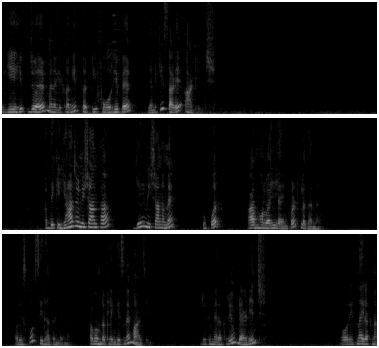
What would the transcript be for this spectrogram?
तो ये हिप जो है मैंने लिखा नहीं, थर्टी फोर हिप है, यानी कि साढ़े आठ इंच। अब देखिए, यहाँ जो निशान था, यही निशान हमें ऊपर आर्म होल वाली लाइन पर लगाना है, और इसको सीधा कर लेना है। अब हम रख लेंगे इसमें मार्जिन, जो कि मैं रख रही हूँ डेढ़ इंच। और इतना ही रखना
